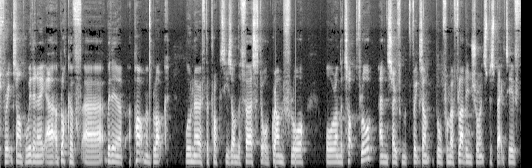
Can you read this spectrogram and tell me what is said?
For example, within a, a block of uh, within an apartment block, we'll know if the property is on the first or ground floor or on the top floor. And so, from for example, from a flood insurance perspective,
